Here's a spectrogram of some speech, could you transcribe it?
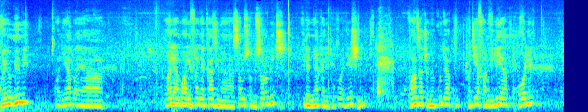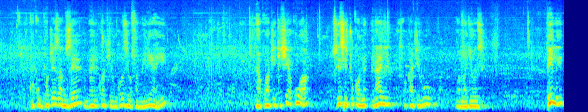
Kwa hivyo mimi kwa niaba ya wale ambao walifanya kazi na Samson Sorobit ile miaka ilipokuwa jeshi, kwanza tumekuja kupatia familia pole kwa kumpoteza mzee ambaye alikuwa kiongozi wa familia hii na kuhakikishia kuwa sisi tuko na- nanyi wakati huu wa majonzi. Pili,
